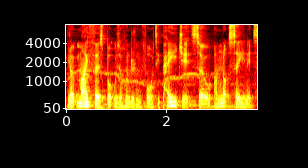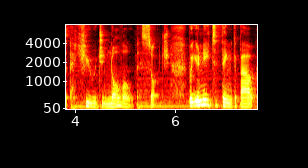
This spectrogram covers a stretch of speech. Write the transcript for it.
You know, my first book was 140 pages, so I'm not saying it's a huge novel as such, but you need to think about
